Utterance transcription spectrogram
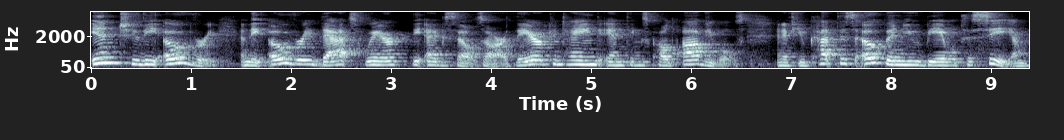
into the ovary. And the ovary, that's where the egg cells are. They're contained in things called ovules. And if you cut this open, you'd be able to see. I'm,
